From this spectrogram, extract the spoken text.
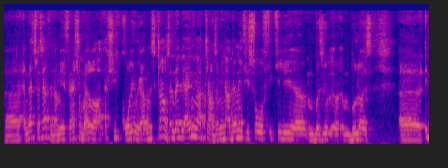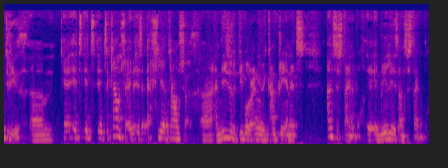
Uh, and that's what's happened. I mean, Financial Mail are actually calling the government clowns, and they're behaving like clowns. I mean, I don't know if you saw Fikile uh, Mbalula's uh, interview. Um, it's it's it's a clown show. It is actually a clown show, uh, and these are the people running the country, and it's unsustainable. It, it really is unsustainable.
